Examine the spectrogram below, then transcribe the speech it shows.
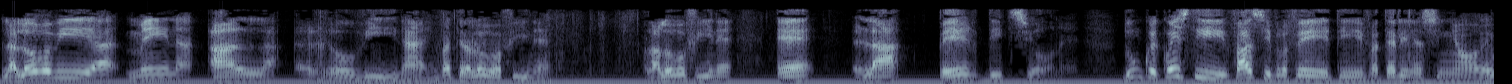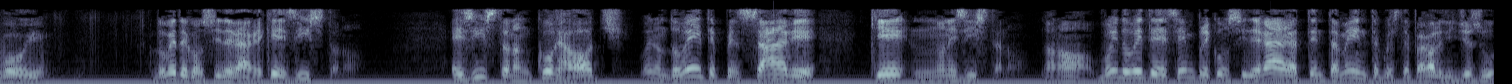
la loro via mena alla rovina. Infatti la loro fine, la loro fine è la perdizione. Dunque questi falsi profeti, fratelli nel Signore, voi dovete considerare che esistono, esistono ancora oggi. Voi non dovete pensare che non esistano. No, no, voi dovete sempre considerare attentamente queste parole di Gesù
